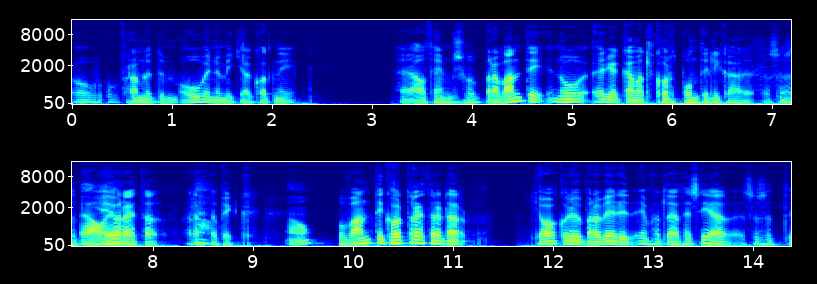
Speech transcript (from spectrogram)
og, framleitum óvenju mikið að kottni eh, á þeim svo bara vandi, nú er ég gammal kortbóndi líka, sagt, Já, ég hef rægt að bygg. Já. og vandi kortræktarinnar hjá okkur hefur bara verið einfallega þessi að sagt,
